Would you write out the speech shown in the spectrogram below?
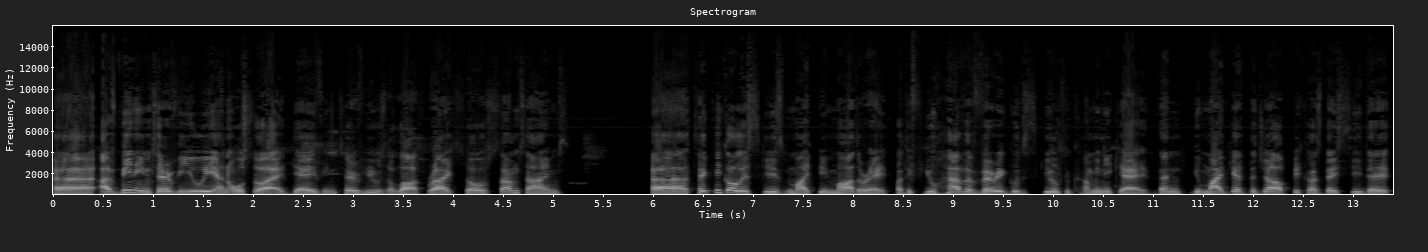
uh, I've been interviewee and also I gave interviews a lot, right? So sometimes uh, technical skills might be moderate, but if you have a very good skill to communicate, then you might get the job because they see that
